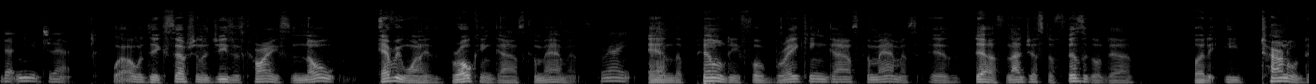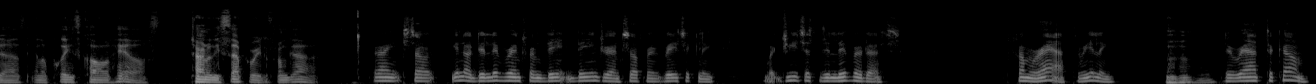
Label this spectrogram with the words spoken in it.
that needs that. Well, with the exception of Jesus Christ, no, everyone has broken God's commandments. Right. And the penalty for breaking God's commandments is death, not just a physical death, but eternal death in a place called hell, eternally separated from God. Right. So, you know, deliverance from da- danger and suffering, basically. But Jesus delivered us from wrath, really. Mm-hmm. The wrath to come,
